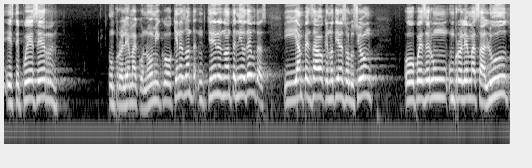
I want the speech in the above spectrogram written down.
Este puede ser un problema económico. ¿Quiénes no, han, tenido deudas y han pensado que no tiene solución? O puede ser un, problema de salud.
